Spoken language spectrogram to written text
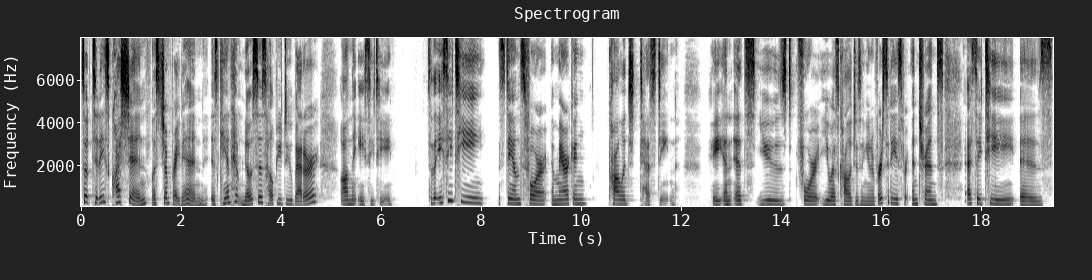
So today's question, let's jump right in, is can hypnosis help you do better on the ACT? So the ACT stands for American College Testing. Okay, and it's used for US colleges and universities for entrance. SAT is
